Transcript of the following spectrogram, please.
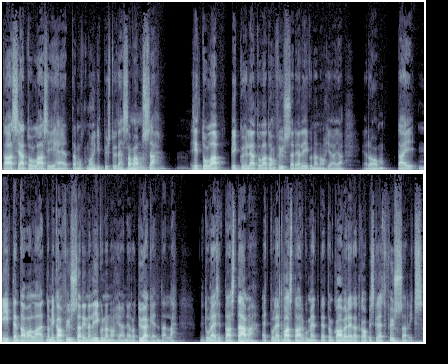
taas siellä tullaan siihen, että mut noikin pystyy tehdä samaa kuin sä. Ja sitten tullaan, pikkuhiljaa tullaan tuohon fyssäri ja liikunnanohjaaja eroon tai niiden tavallaan, että no mikä on fyssarin ja liikunnanohjaajan ero työkentällä, niin tulee sitten taas tämä, että tulee vasta-argumentti, että on kavereita, jotka opiskelevat fyssariksi.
